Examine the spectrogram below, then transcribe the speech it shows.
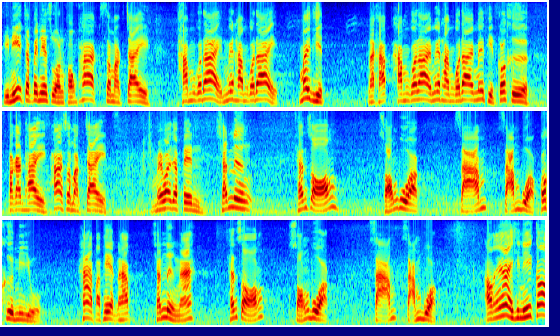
ทีนี้จะเป็นในส่วนของภาคสมัครใจทำก็ได้ ไม่ทำก็ได้ไม่ผิดนะครับทำก็ได้ไม่ทำก็ได้ไม่ผิดก็คือประกันภัยภาคสมัครใจ ไม่ว่าจะเป็นชั้น 1 ชั้น 2 2 บวก 3 3 บวกก็คือมีอยู่ 5 ประเภทนะครับ ชั้น 1 นะ ชั้น 2 2 บวก 3 3 บวก เอาง่ายๆทีนี้ก็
